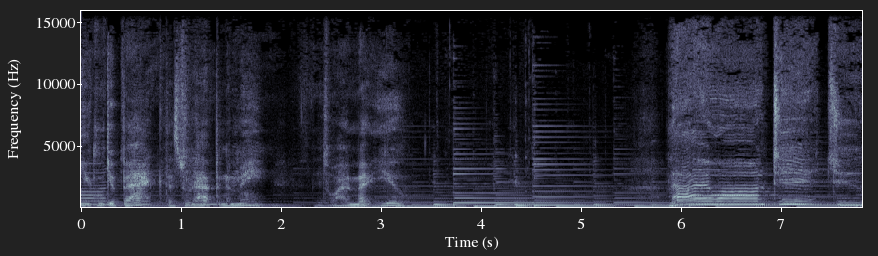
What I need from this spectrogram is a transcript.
you can get back. That's what happened to me. That's why I met you. I wanted to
